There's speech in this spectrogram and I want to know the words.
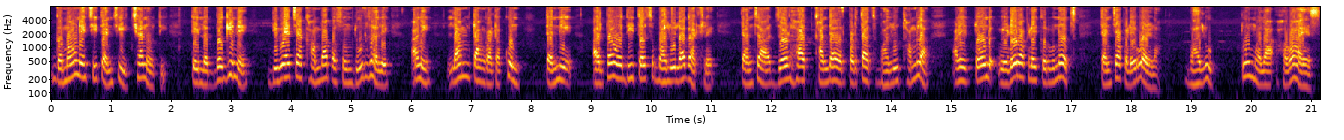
गमावण्याची त्यांची इच्छा नव्हती. ते लगबगीने दिव्याच्या खांबापासून दूर झाले आणि लांब टांगा टाकून त्यांनी अल्पावधीतच भालूला गाठले. त्यांचा जड हात खांद्यावर पडताच भालू थांबला आणि तोंड वेडेवाकडे करूनच त्यांच्याकडे वळला. भालू तू मला हवा आहेस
